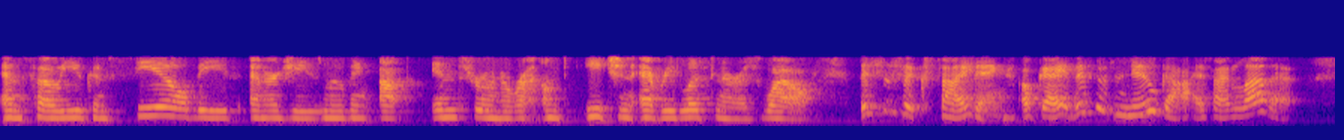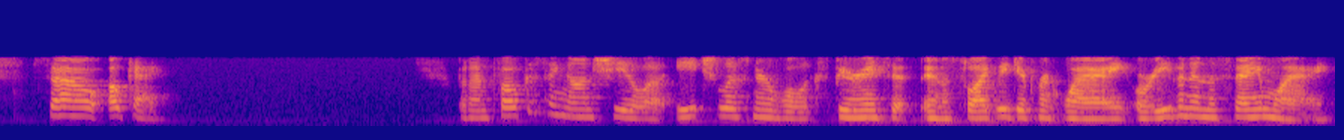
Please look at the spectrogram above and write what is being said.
And so you can feel these energies moving up in through and around each and every listener as well. This is exciting, okay? This is new, guys. I love it. So, okay. But I'm focusing on Sheila. Each listener will experience it in a slightly different way or even in the same way.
